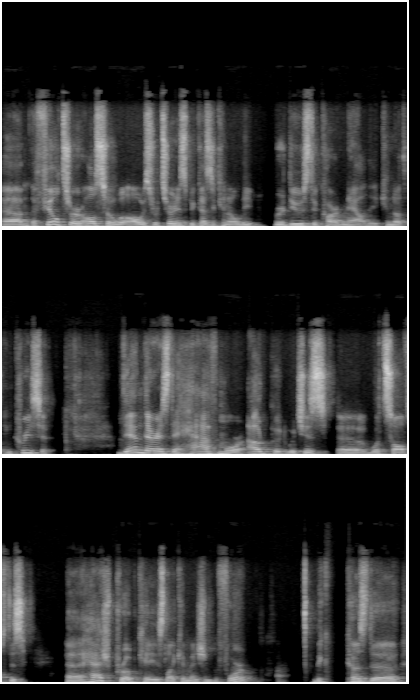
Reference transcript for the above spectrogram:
Um, a filter also will always return this because it can only reduce the cardinality, it cannot increase it. Then there is the have more output, which is uh, what solves this uh, hash probe case, like I mentioned before, because the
